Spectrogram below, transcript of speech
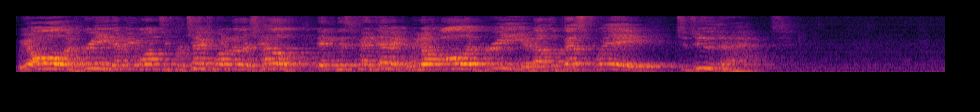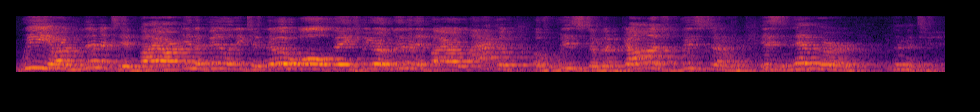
We all agree that we want to protect one another's health in this pandemic. We don't all agree about the best way to do that. We are limited by our inability to know all things. We are limited by our lack of, of wisdom. But God's wisdom is never limited.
